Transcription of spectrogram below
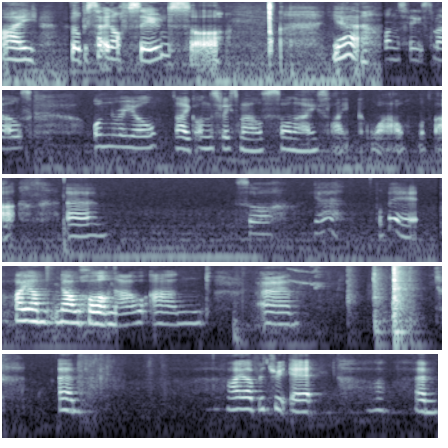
I will be setting off soon, so yeah. Honestly it smells unreal, like honestly smells so nice, like wow, love that. Um, so yeah, love it. I am now home now and um, um, I have literally ate um,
